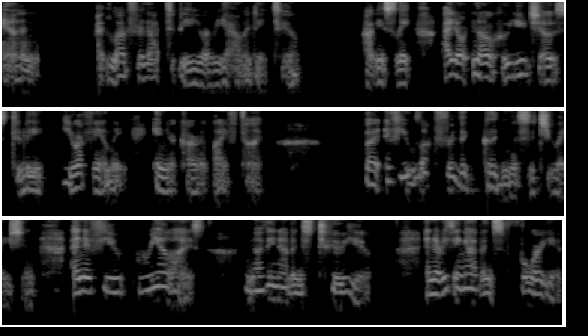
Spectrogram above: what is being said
And I'd love for that to be your reality too. Obviously, I don't know who you chose to be your family in your current lifetime. But if you look for the good in the situation, and if you realize nothing happens to you and everything happens for you.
